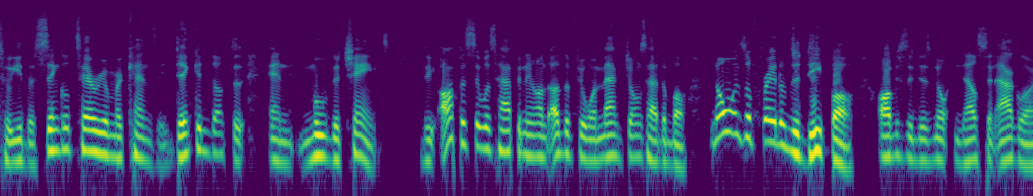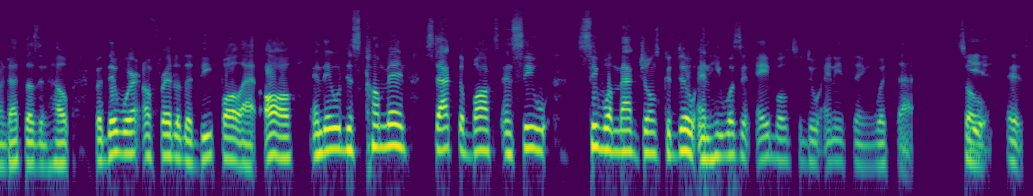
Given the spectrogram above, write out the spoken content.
to either Singletary or McKenzie, dink and dunk to, and move the chains. The opposite was happening on the other field when Mac Jones had the ball. No one's afraid of the deep ball. Obviously, there's no Nelson Agholor, and that doesn't help. But they weren't afraid of the deep ball at all, and they would just come in, stack the box, and see see what Mac Jones could do. And he wasn't able to do anything with that. So yeah. it's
